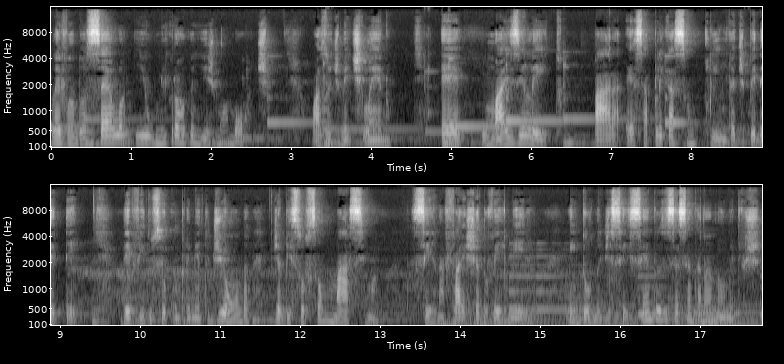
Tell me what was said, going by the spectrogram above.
levando a célula e o microorganismo à morte. O azul de metileno é o mais eleito para essa aplicação clínica de PDT, devido ao seu comprimento de onda de absorção máxima ser na faixa do vermelho, em torno de 660 nanômetros,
